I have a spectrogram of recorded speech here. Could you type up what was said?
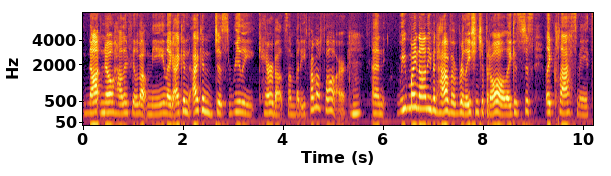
not know how they feel about me. Like I can I can just really care about somebody from afar. Mhm. And we might not even have a relationship at all. Like it's just like classmates.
